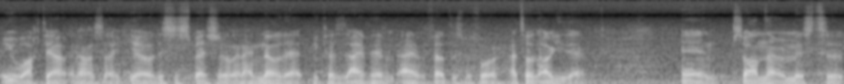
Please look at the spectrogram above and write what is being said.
We walked out, and I was like, "Yo, this is special," and I know that because I haven't I haven't felt this before. I told Augie that, and so I'm not remiss to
